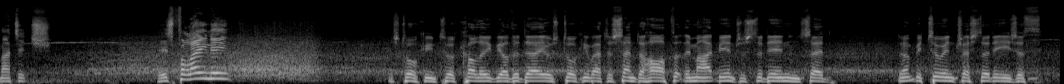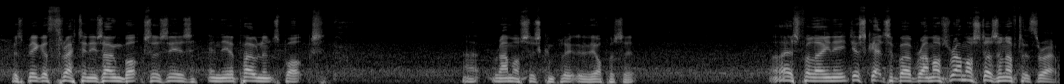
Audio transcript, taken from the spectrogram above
Matic. Here's Fellaini. I was talking to a colleague the other day who was talking about a centre half that they might be interested in and said, don't be too interested. He's th as big a threat in his own box as he is in the opponent's box. Uh, Ramos is completely the opposite. Well, there's Fellaini, just gets above Ramos. Ramos does enough have to throw.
